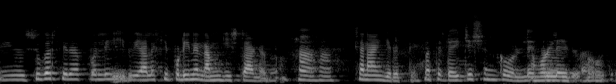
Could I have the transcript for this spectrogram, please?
ಇದು ಶುಗರ್ ಸಿರಪ್ ಅಲ್ಲಿ ಇದು ಏಲಕ್ಕಿ ಪುಡಿನೇ ನಮ್ಗೆ ಇಷ್ಟ ಆಗೋದು. ಹಾ ಹಾ. ಚೆನ್ನಾಗಿರುತ್ತೆ. ಮತ್ತೆ ಡೈಜೆಷನ್ಗೂ ಒಳ್ಳೆ ಒಳ್ಳೇದು ಹೌದು.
